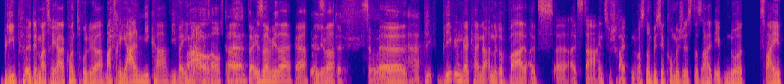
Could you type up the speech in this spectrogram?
blieb äh, der Materialkontrolleur, Material Mika, wie wir ihn ja Wow. getauft haben, Äh. da ist er wieder, ja, mein Lieber. So, Äh, ja. blieb, blieb ihm gar keine andere Wahl, als, äh, als da einzuschreiten. Was nur ein bisschen komisch ist, dass er halt eben nur zwei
